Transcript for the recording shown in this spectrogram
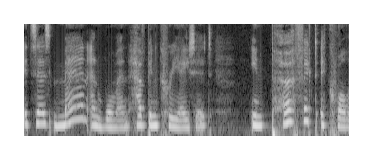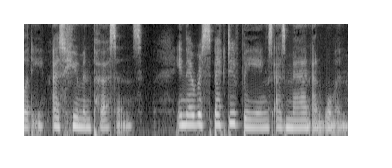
It says, Man and woman have been created in perfect equality as human persons, in their respective beings as man and woman.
